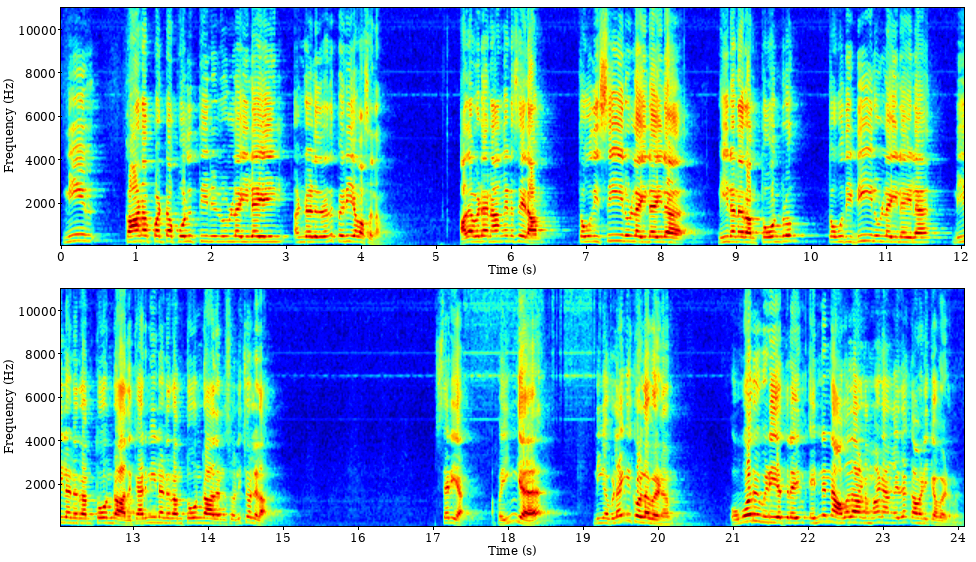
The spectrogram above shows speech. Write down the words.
நீர் காணப்பட்ட பொலித்தீனில் உள்ள இலையில் என்று எழுதுறது பெரிய வசனம். அதை விட நாங்கள் என்ன செய்யலாம்? தொகுதி சியில் உள்ள இலையில் நீல நிறம் தோன்றும் தொகுதி டியில் உள்ள இலையில் நீல நிறம் தோன்றாது கருநீல நிறம் தோன்றாதுன்னு சொல்லி சொல்லலாம். சரியா? அப்போ இங்கே நீங்கள் விளங்கிக் கொள்ள வேணும். ஒவ்வொரு விடயத்திலையும் என்னென்ன அவதானமாக நாங்கள் இதை கவனிக்க வேண்டும்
